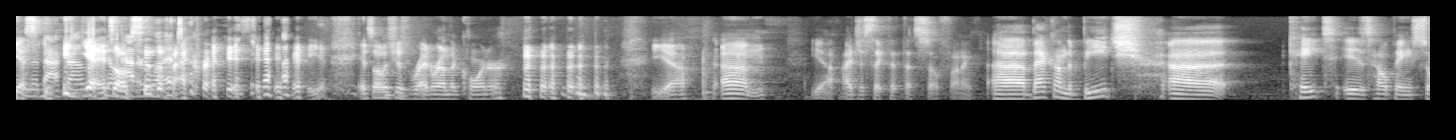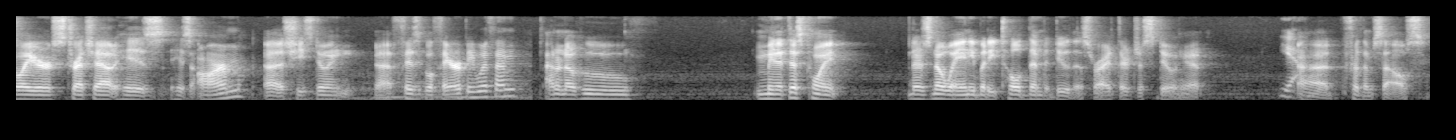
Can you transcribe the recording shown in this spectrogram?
is in the yes, background, yeah, it's no always in the what. background. Yeah. yeah, it's always just right around the corner. yeah, um, yeah. I just think that that's so funny. Uh, back on the beach, uh, Kate is helping Sawyer stretch out his his arm. Uh, she's doing uh, physical therapy with him. I don't know who. I mean, at this point, there's no way anybody told them to do this, right? They're just doing it Yeah. uh, for themselves.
